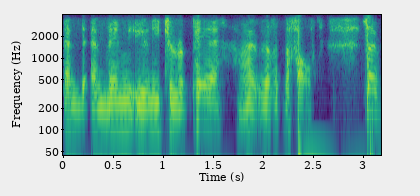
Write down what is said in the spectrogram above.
and, and then you need to repair uh, the, the fault. So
